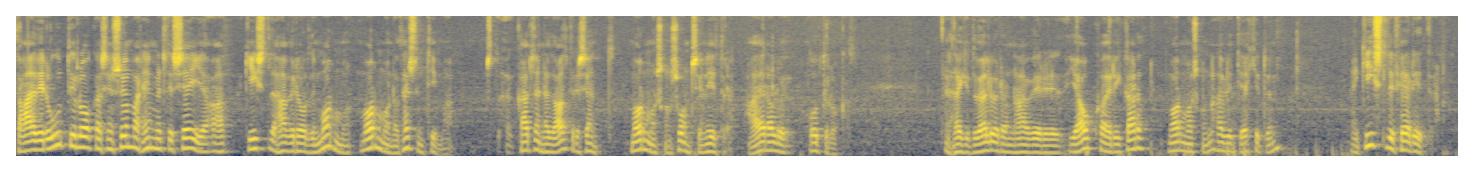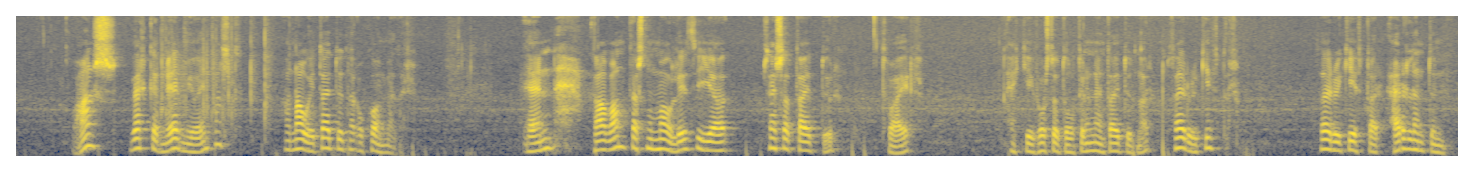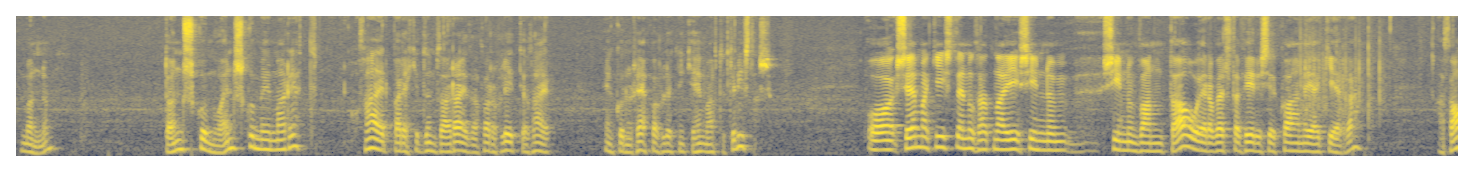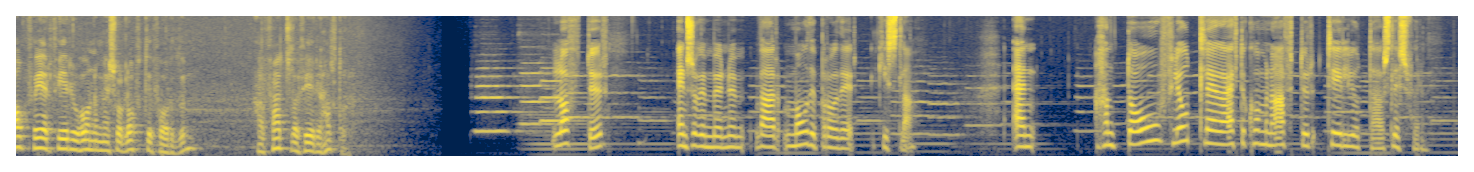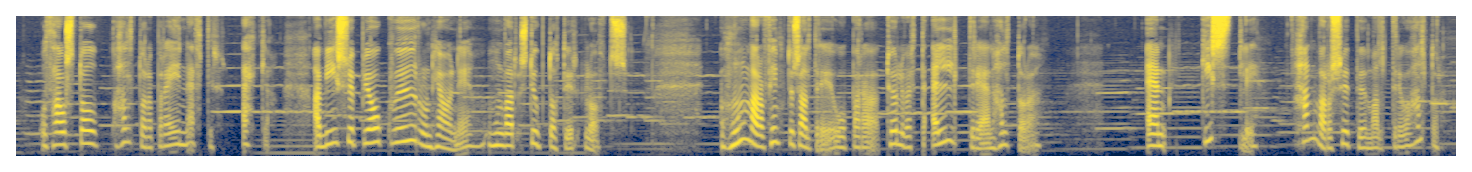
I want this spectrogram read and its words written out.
Það er útiloka sem sumar heimildir segja að gísli hafi verið orðið mormón, mormón á þessum tíma. Kallin hefði aldrei sendt mormónskan svonsinn ytra. Það er alveg útilokað. En það getur vel verið að hann hafi verið jákvæður í gard mormónskuna, það veit ég ekkit um. En Gísli fer ytra. Og hans verkefni er mjög einfalt að ná í dæturnar og koma með þær. En það vandast nú málið því að þessa dætur tvær ekki fórstadótturinn en dæturnar þær eru giftar. Þær eru giftar erlendum mönnum dönskum og enskum með maður rétt það er bara ekkit um það að ræða að fara að flytja þær einhvern reppaflutningi heima aftur til Íslands. Og sem að gíst er nú þarna í sínum, sínum vanda og er að velta fyrir sér hvað hann er að gera að þá fer fyrir honum eins og lofti forðum að falla fyrir haldur Loftur eins og við munum var móðubróðir Gísla. En hann dó fljótlega eftir komuna aftur til Júta á slisförum og þá stóð Haldóra bara einn eftir, ekki að vísu bjó Guðrún hjá henni hún var stjúpdóttir Lofts. Hún var á fymtusaldri og bara tölvert eldri en Haldóra en Gísli hann var á svipuðum aldri og Haldóra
